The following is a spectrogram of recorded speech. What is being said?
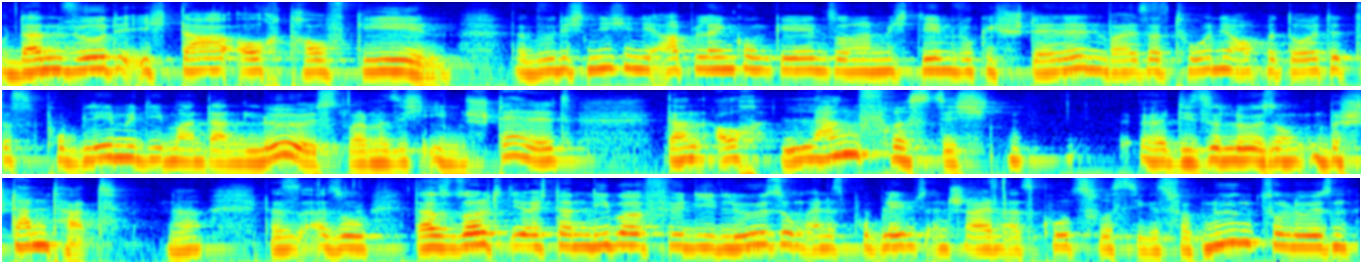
Und dann würde ich da auch drauf gehen. Dann würde ich nicht in die Ablenkung gehen, sondern mich dem wirklich stellen, weil Saturn ja auch bedeutet, dass Probleme, die man dann löst, weil man sich ihnen stellt, dann auch langfristig äh, diese Lösung einen Bestand hat. Ne? Das ist also, da solltet ihr euch dann lieber für die Lösung eines Problems entscheiden, als kurzfristiges Vergnügen zu lösen.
